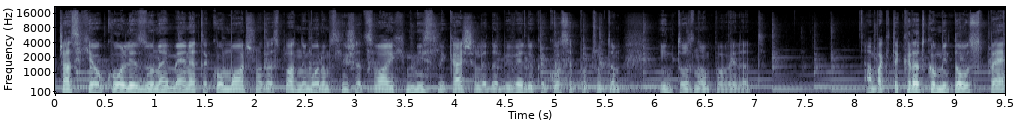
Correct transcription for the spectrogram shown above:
Včasih je okolje zunaj mene tako močno, da sploh ne morem slišati svojih misli, kaj šele da bi vedel, kako se počutim in to znal povedati. Ampak takrat, ko mi to uspe,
